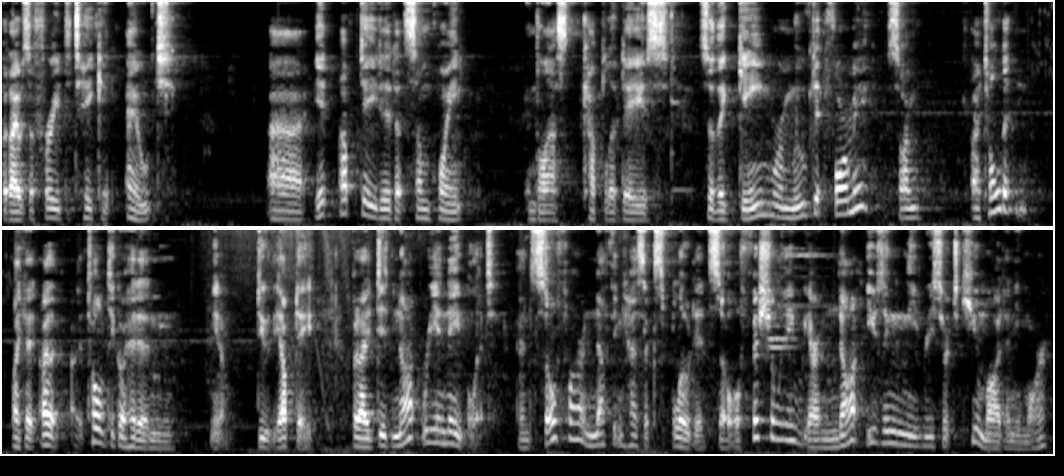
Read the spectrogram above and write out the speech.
but I was afraid to take it out. Uh, it updated at some point in the last couple of days, so the game removed it for me. So I'm, I told it, like I, I, told it to go ahead and you know do the update, but I did not re-enable it. And so far, nothing has exploded. So officially, we are not using the research queue mod anymore.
